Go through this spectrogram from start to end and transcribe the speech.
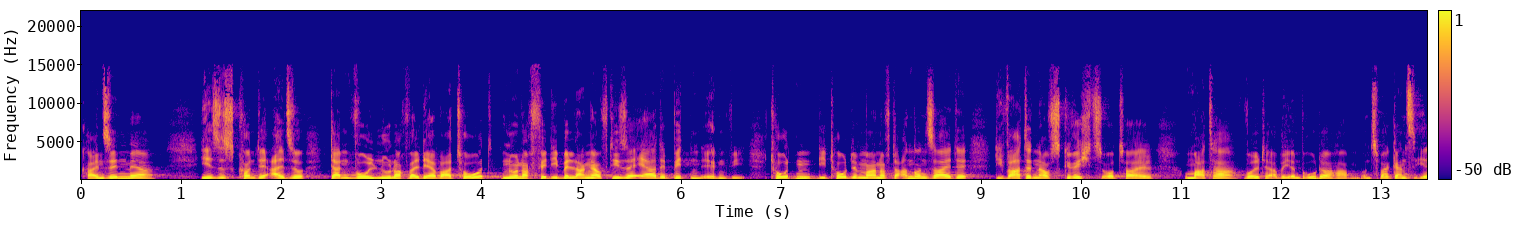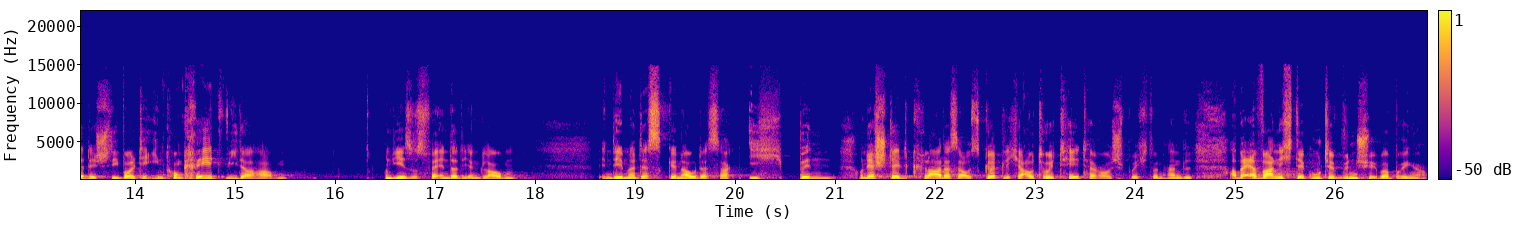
Kein Sinn mehr. Jesus konnte also dann wohl nur noch, weil der war tot, nur noch für die Belange auf dieser Erde bitten irgendwie. Toten, die Toten waren auf der anderen Seite, die warteten aufs Gerichtsurteil. Und Martha wollte aber ihren Bruder haben. Und zwar ganz irdisch. Sie wollte ihn konkret wiederhaben. Und Jesus verändert ihren Glauben indem er das genau das sagt, ich bin. Und er stellt klar, dass er aus göttlicher Autorität heraus spricht und handelt. Aber er war nicht der gute Wünscheüberbringer.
